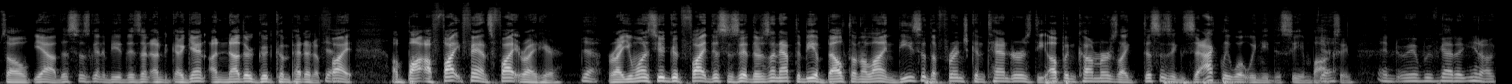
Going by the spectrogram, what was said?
So yeah, this is going to be there's an, again another good competitive Yeah. fight. A, a fight fans fight right here. Yeah, Right, you want to see a good fight. This is it. There doesn't have to be a belt on the line. These are the fringe contenders, the up and comers. Like this is exactly what we need to see in boxing. and we- we've got a you know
